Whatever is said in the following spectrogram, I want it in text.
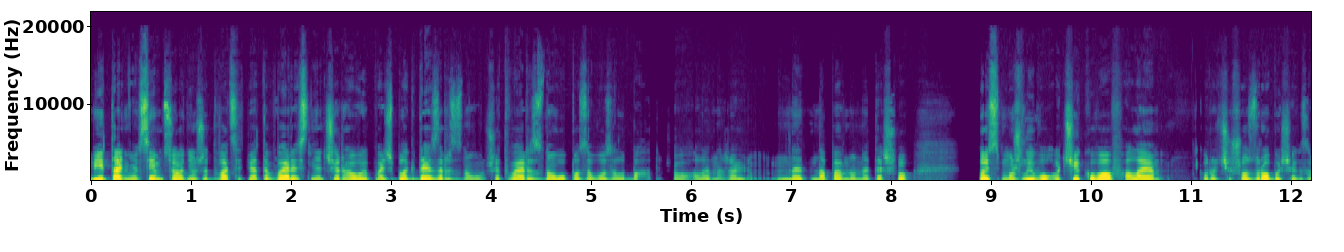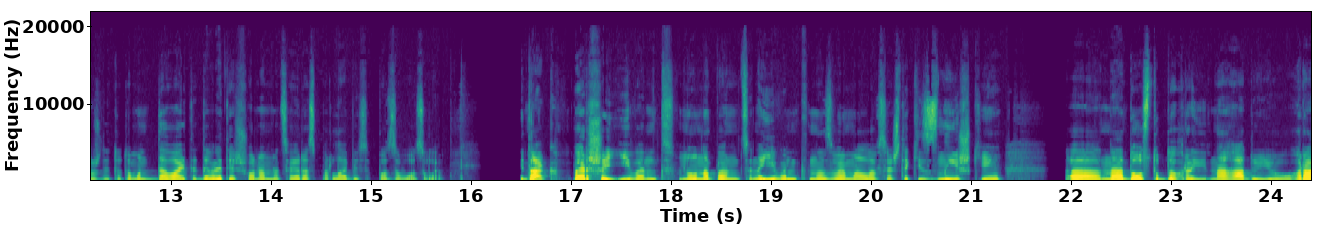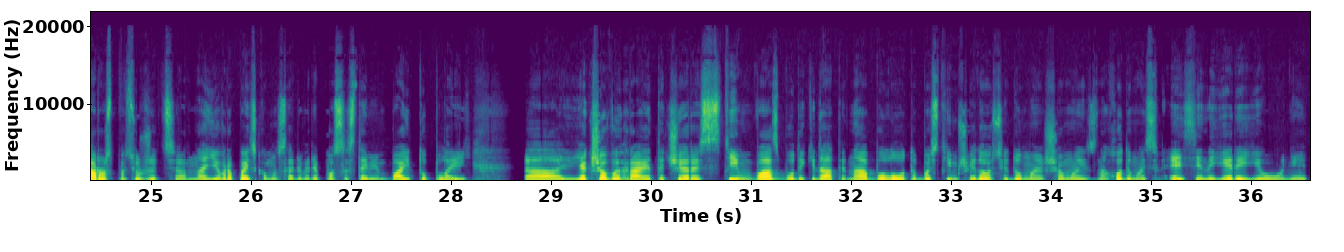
Вітання всім! Сьогодні вже 25 вересня, черговий патч Black Desert, знову в четвер, знову позавозили багато чого, але, на жаль, не, напевно, не те, що хтось, можливо, очікував, але, коротше, що зробиш, як завжди. То тому давайте дивитись, що нам на цей раз Перлабіс позавозили. І так, перший івент, ну, напевно, це не івент назвемо, але все ж таки знижки е, на доступ до гри. Нагадую, гра розповсюджується на європейському сервері по системі Buy to Play. Е, Якщо ви граєте через Steam, вас буде кидати на болото, бо Steam ще й досі думає, що ми знаходимося в SNG регіоні.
